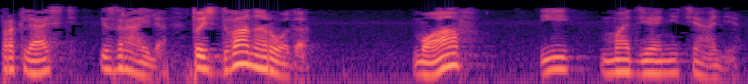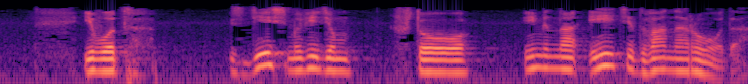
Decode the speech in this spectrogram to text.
проклясть Израиля. То есть два народа – Моав и Мадианитяне. И вот здесь мы видим, что именно эти два народа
